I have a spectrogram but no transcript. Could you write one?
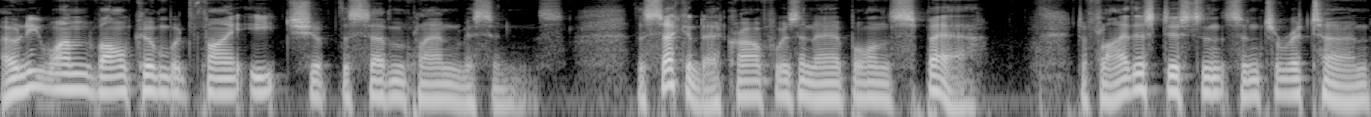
Only one Vulcan would fly each of the seven planned missions. The second aircraft was an airborne spare to fly this distance and to return,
